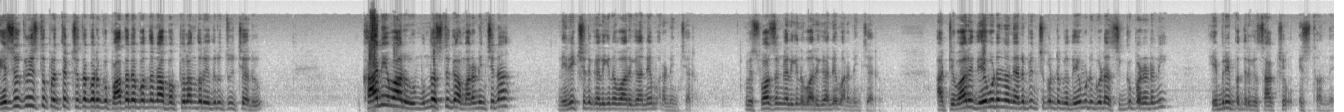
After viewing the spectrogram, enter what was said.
యేసుక్రీస్తు ప్రత్యక్షత కొరకు పాత నిబంధన భక్తులందరూ ఎదురు చూచారు. కానీ వారు ముందస్తుగా మరణించిన నిరీక్షణ కలిగిన వారుగానే మరణించారు. విశ్వాసం కలిగిన వారుగానే మరణించారు. అట్టి వారి దేవుడు నన్ను అనిపించుకుంటూ దేవుడు కూడా సిగ్గుపడడని హెబ్రీ పత్రిక సాక్ష్యం ఇస్తోంది.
